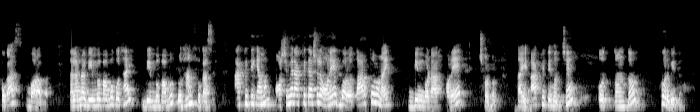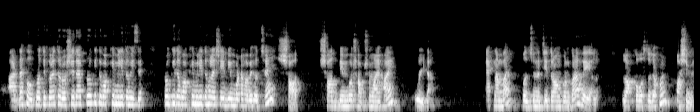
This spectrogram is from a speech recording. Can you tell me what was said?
ফোকাস বরাবর। তাহলে আমরা বিম্ব পাবো কোথায়? বিম্ব পাবো প্রধান ফোকাসে আকৃতি কেমন? অসীমের আকৃতি আসলে অনেক বড়, তার তুলনায় বিম্বটা অনেক ছোট। তাই আকৃতি হচ্ছে অত্যন্ত গর্বিত। আর দেখো, প্রতিফলিত রশ্মিদ্বয় প্রকৃতপক্ষে মিলিত হয়েছে প্রকৃতপক্ষে মিলিত হলে সেই বিম্বটা হবে হচ্ছে সৎ। সৎ বিম্ব সবসময় হয় উল্টা। এক নাম্বার পজিশনের চিত্র অঙ্কন করা হয়ে গেল। লক্ষ্যবস্তু যখন অসীমে,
